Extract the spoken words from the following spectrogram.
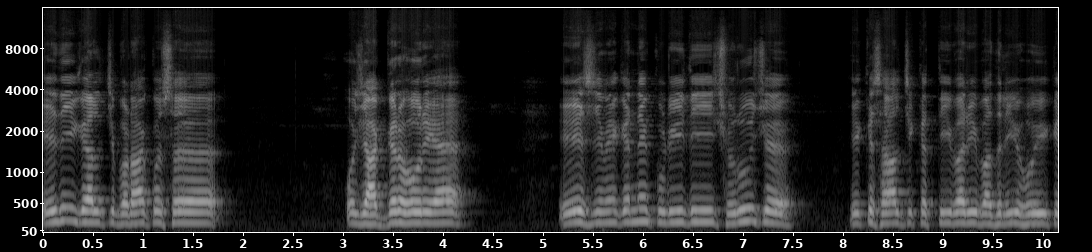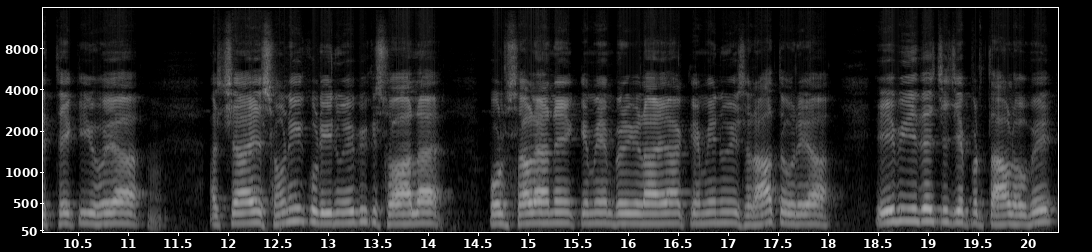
ਇਹਦੀ ਗੱਲ 'ਚ ਬੜਾ ਕੁਝ ਉਜਾਗਰ ਹੋ ਰਿਹਾ ਹੈ। ਇਸ ਜਿਵੇਂ ਕਹਿੰਦੇ ਕੁੜੀ ਦੀ ਸ਼ੁਰੂ 'ਚ ਇੱਕ ਸਾਲ 'ਚ 31 ਵਾਰੀ ਬਦਲੀ ਹੋਈ ਕਿੱਥੇ ਕੀ ਹੋਇਆ? ਅੱਛਾ, ਇਹ ਸੋਹਣੀ ਕੁੜੀ ਨੂੰ ਇਹ ਵੀ ਇੱਕ ਸਵਾਲ ਹੈ, ਪੁਲਿਸ ਵਾਲਿਆਂ ਨੇ ਕਿਵੇਂ ਬਿਗੜਾਇਆ, ਕਿਵੇਂ ਨੂੰ ਇਸ ਰਾਹ ਤੋਰਿਆ, ਇਹ ਵੀ ਇਹਦੇ 'ਚ ਜੇ ਪੜਤਾਲ ਹੋਵੇ,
